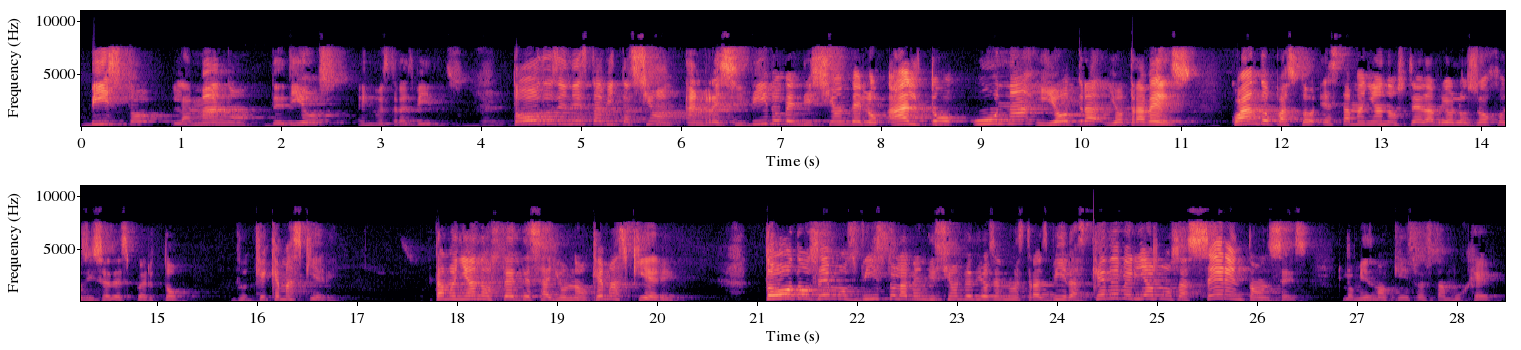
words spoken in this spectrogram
visto la mano de Dios en nuestras vidas. Todos en esta habitación han recibido bendición de lo alto una y otra y otra vez. ¿Cuándo, pastor? Esta mañana usted abrió los ojos y se despertó. ¿Qué, qué más quiere? Esta mañana usted desayunó. ¿Qué más quiere? Todos hemos visto la bendición de Dios en nuestras vidas. ¿Qué deberíamos hacer entonces? Lo mismo que hizo esta mujer.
